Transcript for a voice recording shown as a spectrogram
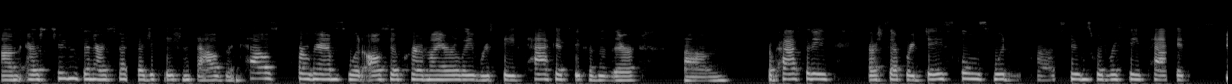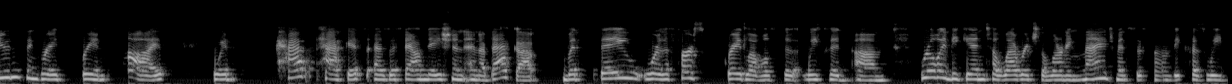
Um, our students in our special education FALS and CALS programs would also primarily receive packets because of their um, capacity. Our separate day schools would, uh, students would receive packets. Students in grades three and five would have packets as a foundation and a backup, but they were the first grade levels that we could um, really begin to leverage the learning management system because we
